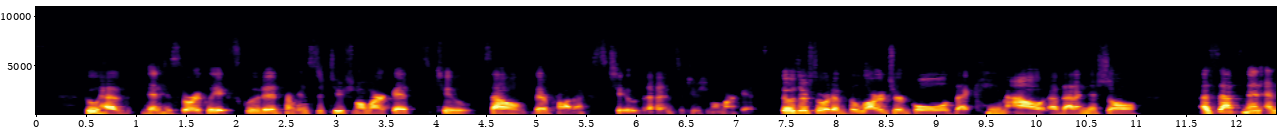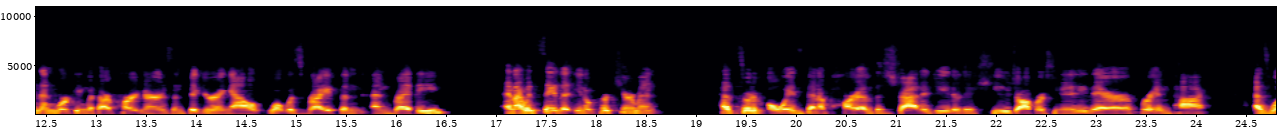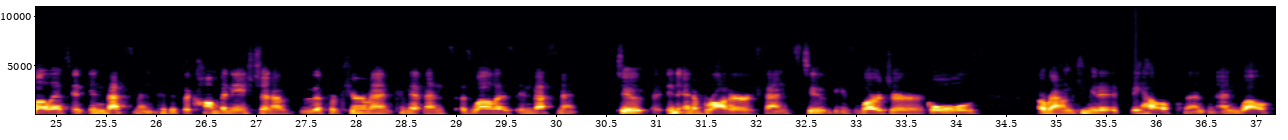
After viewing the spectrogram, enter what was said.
who have been historically excluded from institutional markets to sell their products to the institutional markets. Those are sort of the larger goals that came out of that initial assessment and then working with our partners and figuring out what was ripe and, and ready. And I would say that, you know, procurement has sort of always been a part of the strategy. There's a huge opportunity there for impact as well as investment because it's a combination of the procurement commitments as well as investment to in, in a broader sense to these larger goals around community health and, and wealth.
